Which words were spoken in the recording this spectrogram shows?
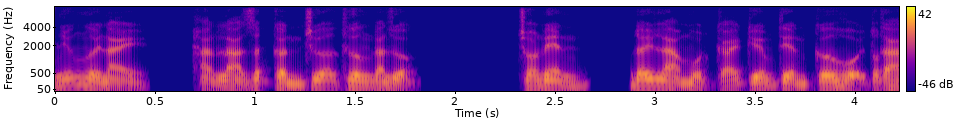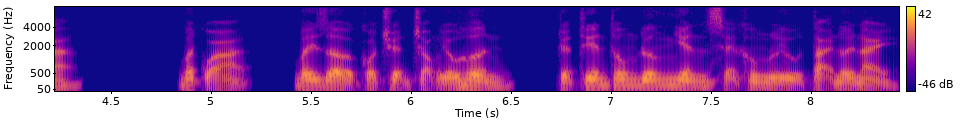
những người này hẳn là rất cần chữa thương đan dược. Cho nên, đây là một cái kiếm tiền cơ hội tốt ta. Bất quá, bây giờ có chuyện trọng yếu hơn, tuyệt thiên thông đương nhiên sẽ không lưu tại nơi này.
